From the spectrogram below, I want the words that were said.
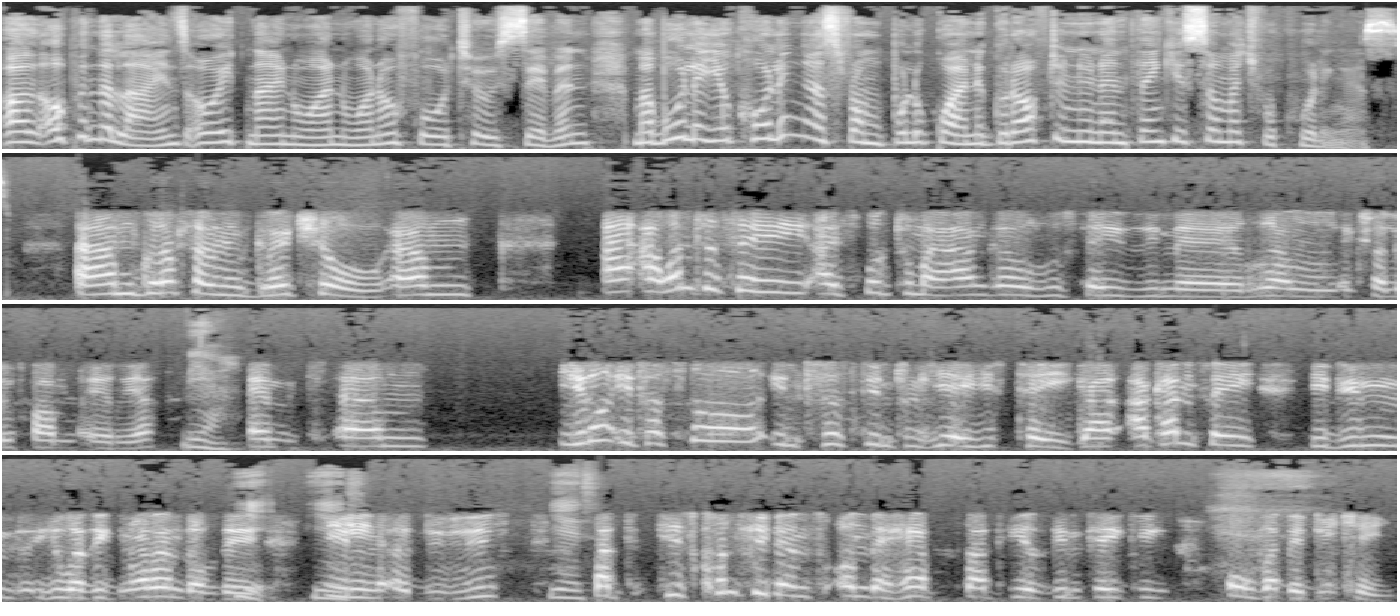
I'll open the lines 0891 104 207. Mabule, you're calling us from Polokwane. Good afternoon and thank you so much for calling us. Um, good afternoon, great show. Um, I, I want to say I spoke to my uncle who stays in a rural, actually farm area, Yeah. and um, you know it was so interesting to hear his take. I, I can't say he didn't, he was ignorant of the Ye- yes. ill uh, disease, Yes. but his confidence on the help that he has been taking over the decade.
